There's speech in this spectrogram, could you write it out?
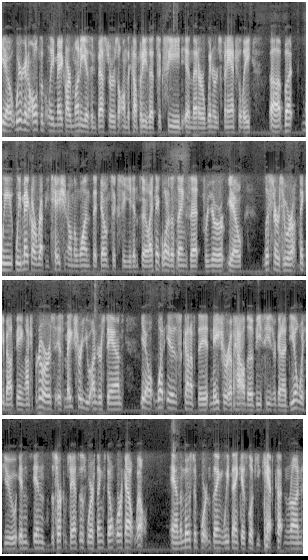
you know we're going to ultimately make our money as investors on the companies that succeed and that are winners financially, uh, but we we make our reputation on the ones that don't succeed. And so I think one of the things that for your you know listeners who are thinking about being entrepreneurs is make sure you understand you know what is kind of the nature of how the VCs are going to deal with you in in the circumstances where things don't work out well. And the most important thing we think is look, you can't cut and run.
